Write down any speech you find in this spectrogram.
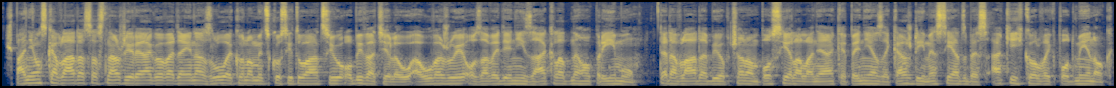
Španielská vláda sa snaží reagovať aj na zlú ekonomickú situáciu obyvateľov a uvažuje o zavedení základného príjmu. Teda vláda by občanom posielala nejaké peniaze každý mesiac bez akýchkoľvek podmienok.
